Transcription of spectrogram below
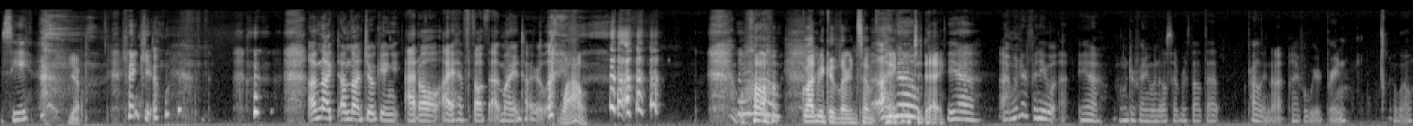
see. Yep. Thank you. I'm not I'm not joking at all. I have thought that my entire life. Wow. well, glad we could learn something today. Yeah. I wonder if anyone yeah, I wonder if anyone else ever thought that. Probably not. I have a weird brain. Oh well.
